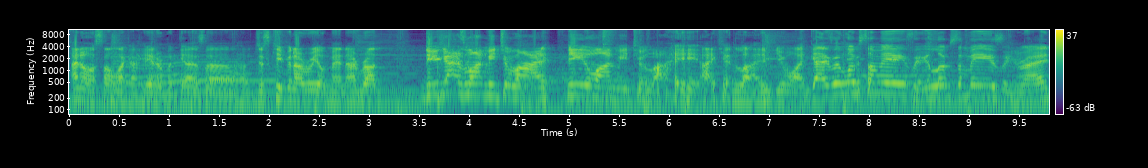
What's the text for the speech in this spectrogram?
I know I sound like a hater, but guys, uh, just keeping it real, man. I run. Do you guys want me to lie? Do you want me to lie? I can lie if you want. Guys, it looks amazing. It looks amazing, right?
